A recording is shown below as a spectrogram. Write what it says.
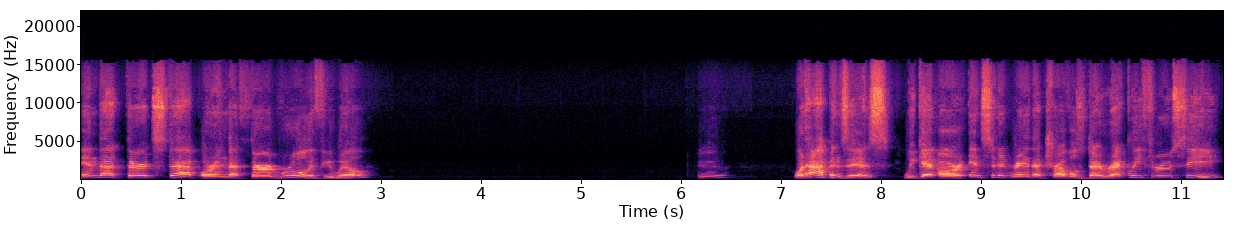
In that third step or in that third rule, if you will, What happens is we get our incident ray that travels directly through C.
